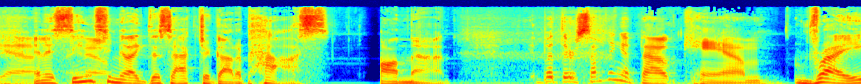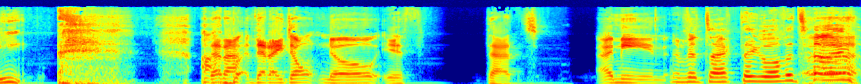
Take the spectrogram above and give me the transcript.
Yeah, and it seems to me like this actor got a pass on that, but there's something about Cam right? that I, that I don't know if that's. I mean, If it's acting all the time,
